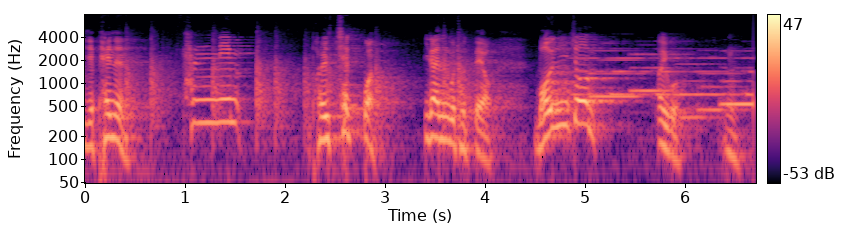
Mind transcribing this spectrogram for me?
이제 베는 산림 벌채권이라는 거 줬대요. 먼저 아이고 음.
